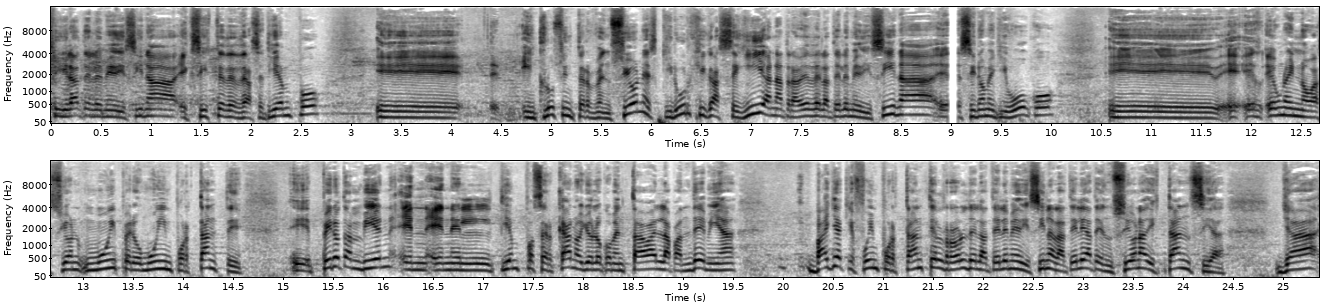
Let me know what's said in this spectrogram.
Sí, la telemedicina existe desde hace tiempo. Eh, incluso intervenciones quirúrgicas seguían a través de la telemedicina, eh, si no me equivoco. Eh, es, una innovación muy, pero muy importante. pero también en, en el tiempo cercano, yo lo comentaba en la pandemia, vaya que fue importante el rol de la telemedicina, la teleatención a distancia, ya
